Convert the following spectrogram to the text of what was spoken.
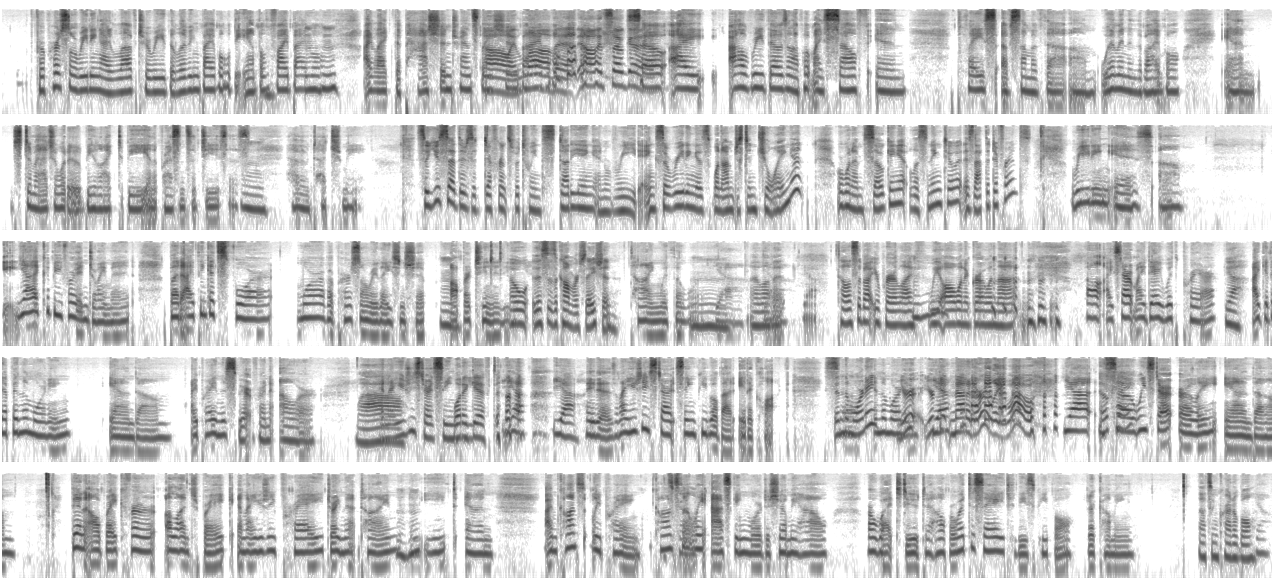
for personal reading, I love to read the Living Bible, the Amplified Bible. Mm-hmm. I like the Passion Translation. Oh, I Bible. love it. Oh, it's so good. so I I'll read those and I'll put myself in place of some of the um, women in the Bible and just imagine what it would be like to be in the presence of Jesus, mm. have him touch me. So you said there's a difference between studying and reading. So reading is when I'm just enjoying it or when I'm soaking it, listening to it. Is that the difference? Reading is, um, yeah, it could be for enjoyment, but I think it's for more of a personal relationship mm. opportunity. Oh, this is a conversation. Time with the Lord. Mm. Yeah. I love yeah. it. Yeah. Tell us about your prayer life. Mm-hmm. We all want to grow in that. well, I start my day with prayer. Yeah. I get up in the morning and um, I pray in the spirit for an hour. Wow. And I usually start seeing. What a gift. yeah. Yeah, it is. And I usually start seeing people about 8 o'clock. So, in the morning? In the morning. You're you're yeah. getting at it early. Wow. yeah. Okay. So we start early and um, then I'll break for a lunch break and I usually pray during that time mm-hmm. and eat and I'm constantly praying, constantly asking Lord to show me how or what to do to help or what to say to these people that are coming. That's incredible. Yeah.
